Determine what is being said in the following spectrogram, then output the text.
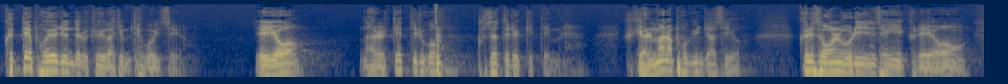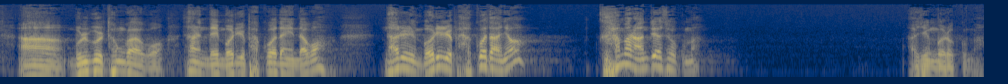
그때 보여준 대로 교회가 지금 되고 있어요. 예요 나를 깨뜨리고 부서뜨렸기 때문에 그게 얼마나 복인지 아세요? 그래서 오늘 우리 인생이 그래요. 아, 물불 통과하고 사는 내 머리를 바꾸고 다닌다고? 나를 머리를 바꿔 다녀? 가만 안 돼서구만. 아직 멀었구만.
